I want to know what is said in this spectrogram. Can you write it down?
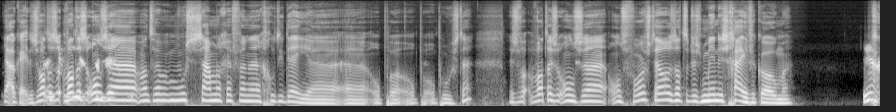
Ja, oké. dus wat is, wat is onze... Want we moesten samen nog even een goed idee eh, eh, op, eh, op, op hoesten. Dus wa- wat is ons, eh, ons voorstel? Is dat er dus minder schijven komen. Ja,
